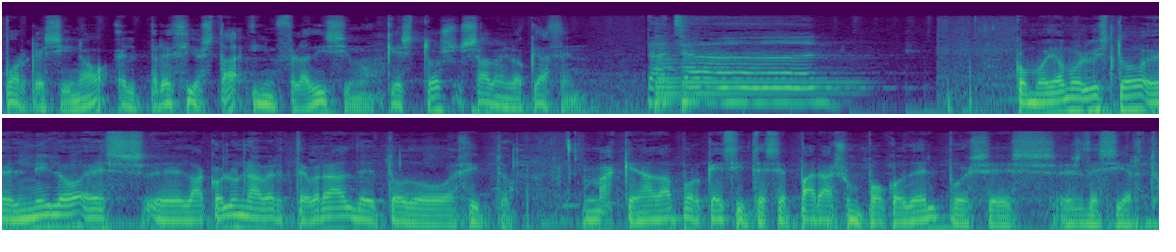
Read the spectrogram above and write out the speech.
Porque si no, el precio está infladísimo. Que estos saben lo que hacen. Como ya hemos visto, el Nilo es eh, la columna vertebral de todo Egipto. Más que nada porque si te separas un poco de él, pues es, es desierto.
